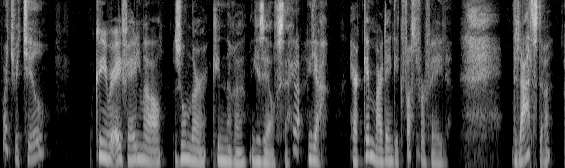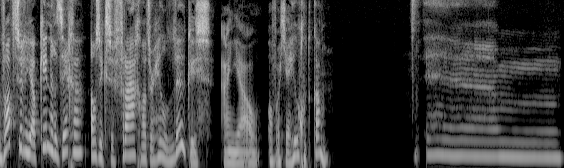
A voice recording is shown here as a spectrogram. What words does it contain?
word je weer chill. Kun je weer even helemaal zonder kinderen jezelf zijn. Ja. ja, herkenbaar denk ik vast voor velen. De laatste. Wat zullen jouw kinderen zeggen als ik ze vraag wat er heel leuk is aan jou of wat jij heel goed kan? Um,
